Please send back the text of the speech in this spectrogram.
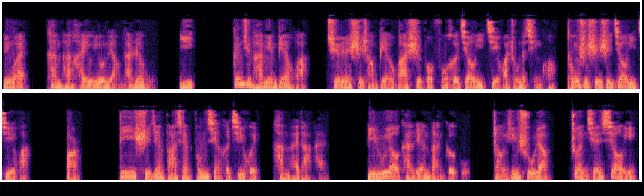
另外，看盘还有有两大任务：一、根据盘面变化。确认市场变化是否符合交易计划中的情况，同时实施交易计划。二、第一时间发现风险和机会，看牌打牌。比如要看连板个股、涨停数量、赚钱效应、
